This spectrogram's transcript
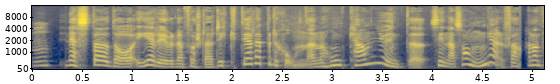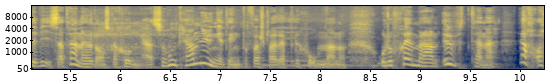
Mm. Nästa dag är det ju den första riktiga repetitionen, men hon kan ju inte sina sånger för han har inte visat henne hur de ska sjunga. Så hon kan ju ingenting på första repetitionen och, och då skämmer han ut henne. Ja,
